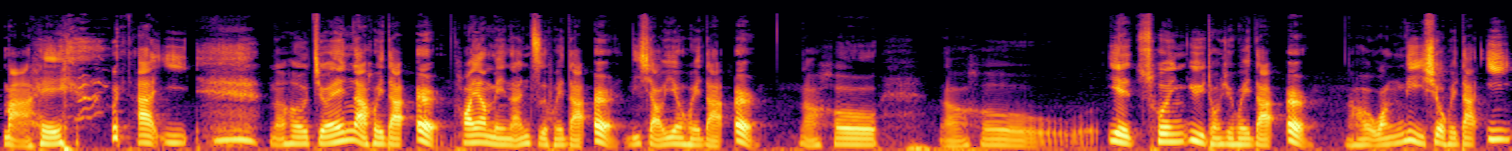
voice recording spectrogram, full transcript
马黑 回答一，然后 Joanna 回答二，花样美男子回答二，李小燕回答二，然后然后叶春玉同学回答二，然后王丽秀回答一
